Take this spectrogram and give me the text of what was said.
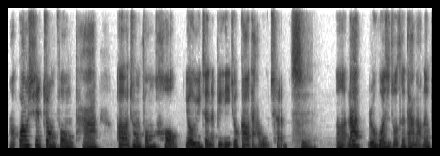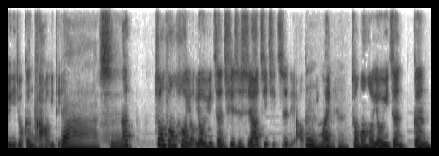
啊，光是中风它。呃，中风后忧郁症的比例就高达五成，是，嗯、呃，那如果是左侧大脑，那比例就更高一点。哇，是。那中风后有忧郁症，其实是要积极治疗的，嗯，因为中风后忧郁症跟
